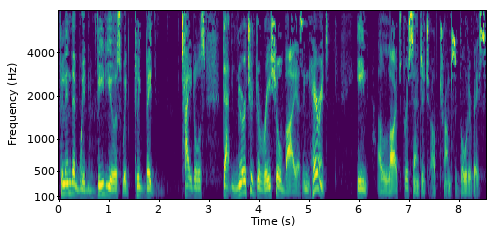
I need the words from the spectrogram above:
filling them with videos with clickbait titles that nurtured the racial bias inherent in a large percentage of Trump's voter base.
